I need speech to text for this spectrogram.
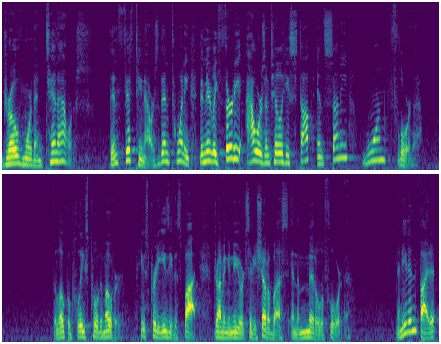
drove more than 10 hours, then 15 hours, then 20, then nearly 30 hours until he stopped in sunny, warm Florida. The local police pulled him over. He was pretty easy to spot driving a New York City shuttle bus in the middle of Florida. And he didn't fight it.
